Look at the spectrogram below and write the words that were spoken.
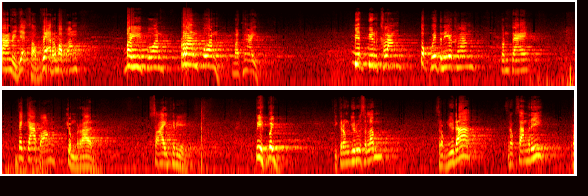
តាមរយៈសាវករបស់ព្រះអង្គ 3000 5000មួយថ្ងៃបៀតបៀនខ្លាំងទុកវេទនាខ្លាំងប៉ុន្តែកិច្ចការព្រះអង្គចម្រើនសាយគ្រាយពីពេញទីក្រុងយេរូសាឡឹមស្រុកយូដាស្រុកសាមារីរ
